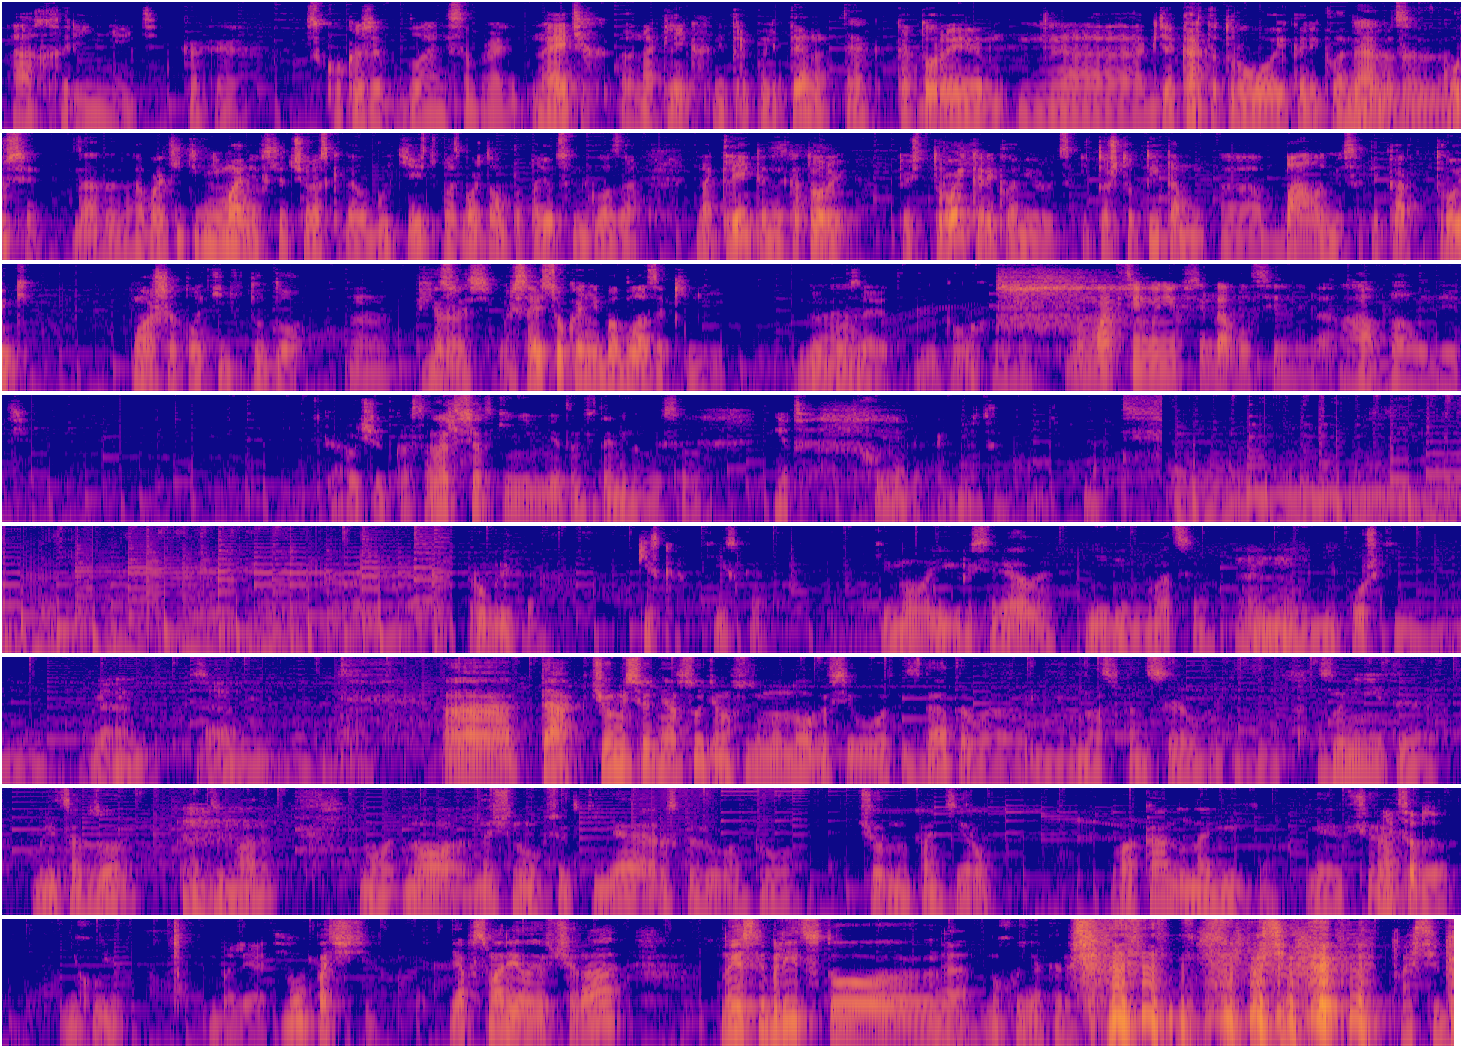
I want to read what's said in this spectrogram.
Охренеть. какая? Сколько же бабла они собрали? На этих э, наклейках метрополитена, Так, которые, э, где карта тройка рекламируется Да-да-да-да. в курсе, да-да-да. обратите внимание в следующий раз, когда вы будете есть, возможно, вам попадется на глаза. Наклейка, на которой, то есть тройка рекламируется, и то, что ты там э, баллами с этой карты тройки можешь оплатить в Додо М. пиццу. Представь, сколько они бабла закинули Додо Да, за это. Неплохо, да. Ну, маркетинг у них всегда был сильный, да. Обалдеть. Короче, Но это красавчик. все-таки не метамфетаминовые слова. Нет? Хуйня какая-то. Нет. Да. Рубрика Киска. Киска. Кино, игры, сериалы, книги, анимация. Мгм. Они не кошки, не Да, военные, к да. сожалению, да. А, так, что мы сегодня обсудим? Обсудим мы много всего пиздатого. И у нас в конце рубрики будут знаменитые блиц-обзоры Димана. Вот. Но начну все-таки я, расскажу вам про Черную Пантеру, Ваканду навеки. Я ее вчера... Блиц-обзор. Нихуя. Блять. Ну, почти. Я посмотрел ее вчера, но если Блиц, то... Да. Ну, хуйня, короче. Спасибо. Спасибо.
